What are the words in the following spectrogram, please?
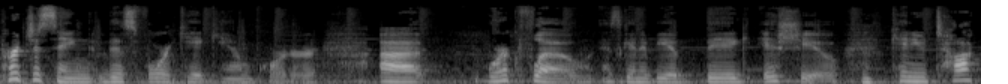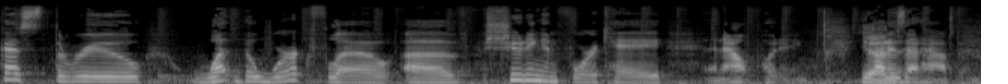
purchasing this 4K camcorder, uh, workflow is going to be a big issue. Can you talk us through what the workflow of shooting in 4K and outputting? Yeah, How does that happen?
